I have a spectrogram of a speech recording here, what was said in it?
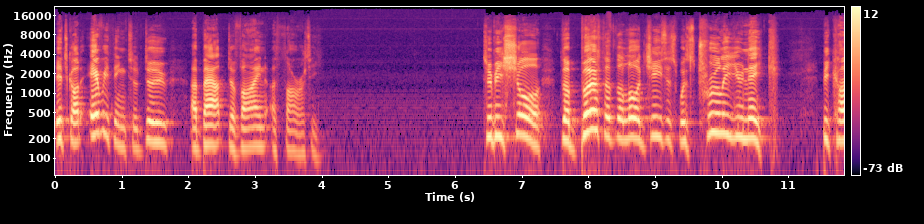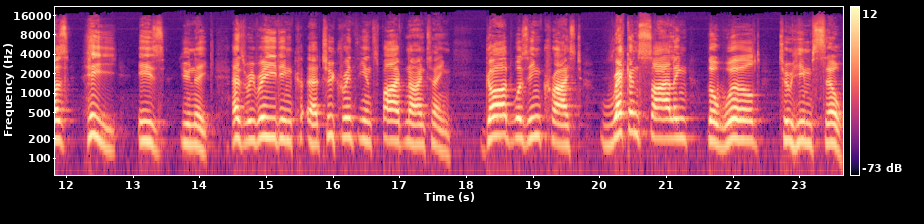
It's got everything to do about divine authority. To be sure, the birth of the Lord Jesus was truly unique because he is unique. As we read in uh, 2 Corinthians 5:19, God was in Christ reconciling the world to himself.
